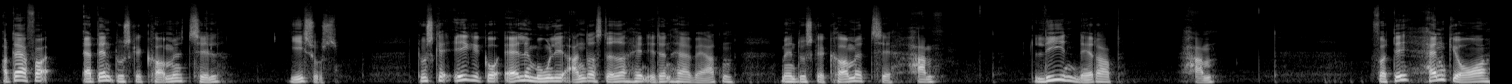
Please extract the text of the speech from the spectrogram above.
og derfor er den, du skal komme til, Jesus. Du skal ikke gå alle mulige andre steder hen i den her verden, men du skal komme til ham. Lige netop ham. For det han gjorde,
